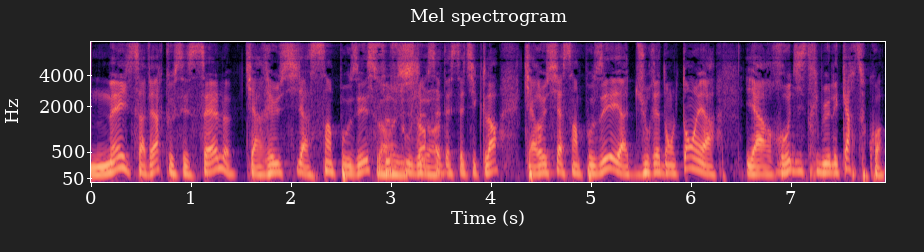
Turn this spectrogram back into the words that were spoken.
mais il s'avère que c'est celle qui a réussi à s'imposer, ce sous-genre, ouais. cette esthétique-là, qui a réussi à s'imposer et à durer dans le temps et à, et à redistribuer les cartes, quoi.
